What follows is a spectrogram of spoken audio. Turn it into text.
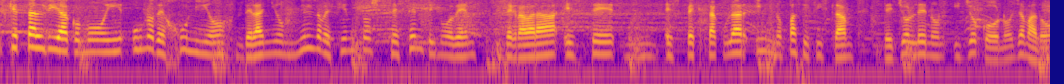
Es que tal día como hoy, 1 de junio del año 1969, se grabará este mm, espectacular himno pacifista de John Lennon y Yoko Ono llamado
